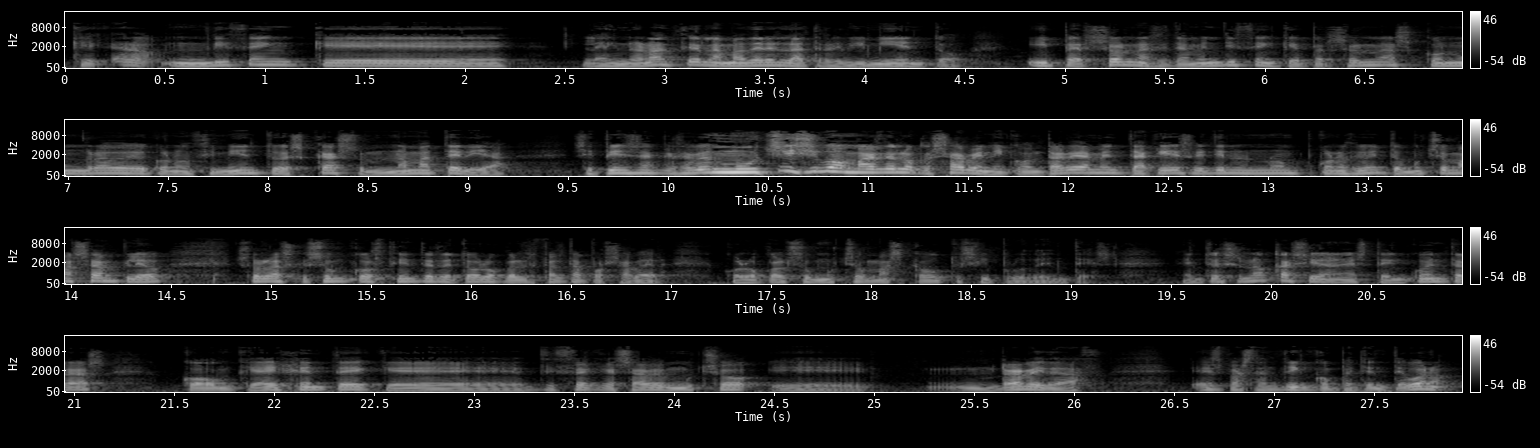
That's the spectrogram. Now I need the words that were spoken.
que, claro, dicen que la ignorancia es la madre del atrevimiento. Y personas, y también dicen que personas con un grado de conocimiento escaso en una materia se piensan que saben muchísimo más de lo que saben y contrariamente a aquellos que tienen un conocimiento mucho más amplio son las que son conscientes de todo lo que les falta por saber, con lo cual son mucho más cautos y prudentes. Entonces en ocasiones te encuentras con que hay gente que dice que sabe mucho y en realidad es bastante incompetente. Bueno,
